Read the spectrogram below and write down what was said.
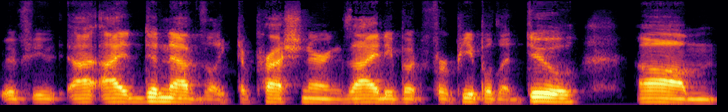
if you, I, I, didn't have like depression or anxiety, but for people that do, um,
